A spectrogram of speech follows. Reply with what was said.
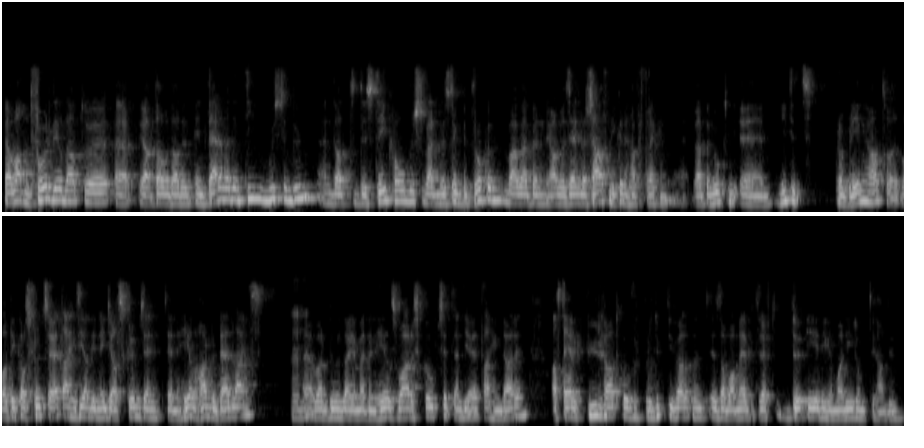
Ja, we hadden het voordeel dat we, uh, ja, dat we dat intern met een team moesten doen. En dat de stakeholders werden een stuk betrokken. Maar we, hebben, ja, we zijn daar zelf niet kunnen gaan vertrekken. We hebben ook uh, niet het probleem gehad. Wat ik als grootste uitdaging zie aan die Agile Scrum zijn, zijn heel harde deadlines. -hmm. uh, waardoor dat je met een heel zware scope zit en die uitdaging daarin. Als het eigenlijk puur gaat over productdevelopment, is dat wat mij betreft de enige manier om te gaan doen.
